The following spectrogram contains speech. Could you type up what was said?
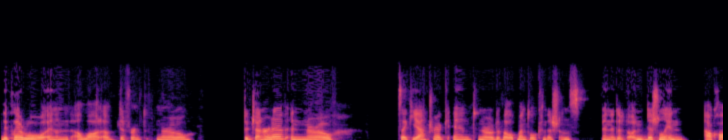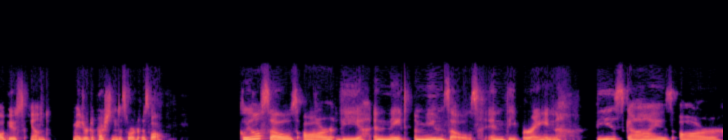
they play a role in a lot of different neurodegenerative and neuropsychiatric and neurodevelopmental conditions. And additionally, in alcohol abuse and major depression disorder as well. Glial cells are the innate immune cells in the brain. These guys are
